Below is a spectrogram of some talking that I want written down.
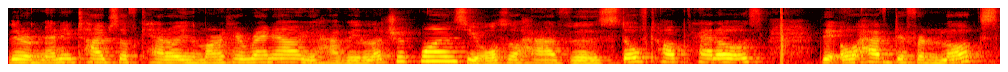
There are many types of kettle in the market right now. You have electric ones, you also have uh, stovetop kettles. They all have different looks.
